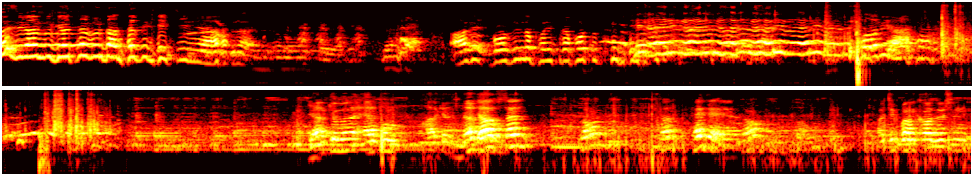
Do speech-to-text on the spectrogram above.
Hacı ben bu götle buradan nasıl geçeyim ya? Abi bozmayayım da polis rapor tutsun gelin. Abi ya. Ya ki böyle el kol hareket. Nerede? Ya sen tamam sen hede ya tamam mı? Acık bana kadrajın,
